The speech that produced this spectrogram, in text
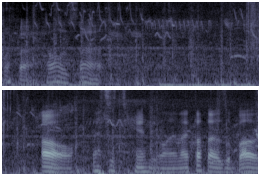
What the hell is that? Oh, that's a dandelion. I thought that was a bug.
